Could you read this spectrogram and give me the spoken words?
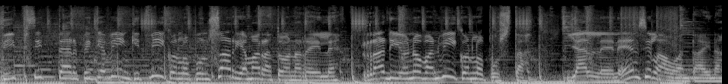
Tipsit, tärpit ja vinkit viikonlopun sarjamaratonareille. Radio Novan viikonlopusta. Jälleen ensi lauantaina.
